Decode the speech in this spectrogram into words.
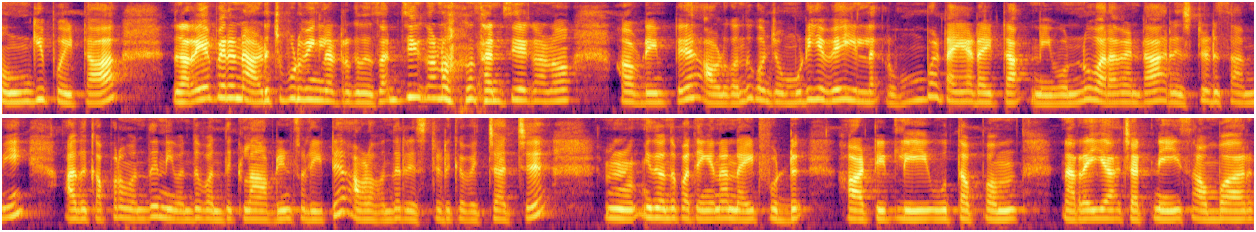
சொங்கி போயிட்டா. நிறைய பேர் என்ன அடிச்சு போடுவீங்களாட்டு இருக்குது. சன்சியை காணோம் சன்சியை காணோம் அப்படின்ட்டு அவளுக்கு வந்து கொஞ்சம் முடியவே இல்லை. ரொம்ப டயர்டாயிட்டா ஆயிட்டா. நீ ஒன்றும் வர வேண்டாம் ரெஸ்ட் எடு சாமி. அதுக்கப்புறம் வந்து நீ வந்து வந்துக்கலாம் அப்படின்னு சொல்லிட்டு அவளை வந்து ரெஸ்ட் எடுக்க வச்சாச்சு. இது வந்து பார்த்திங்கன்னா night food hot idli uttapam நிறையா சட்னி சாம்பார்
